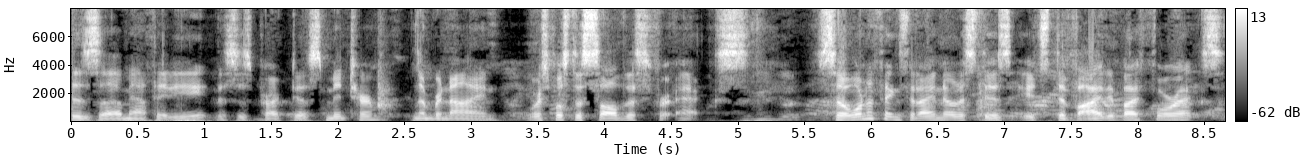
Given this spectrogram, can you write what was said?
This is uh, Math 88. This is practice midterm number 9. We're supposed to solve this for x. So one of the things that I noticed is it's divided by 4x.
